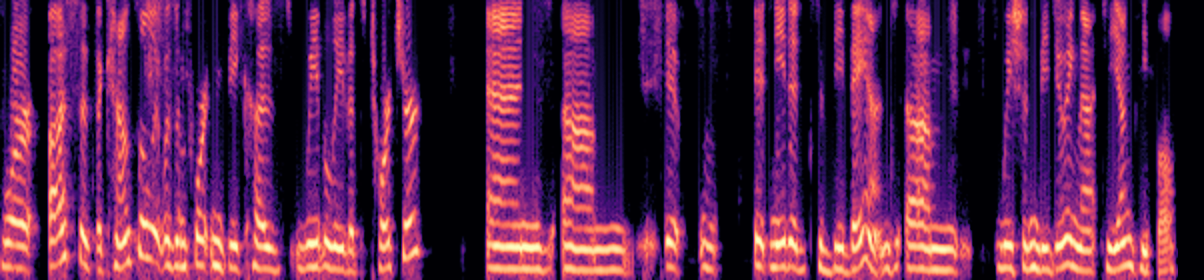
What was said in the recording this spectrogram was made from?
for us at the council, it was important because we believe it's torture, and um, it it needed to be banned. Um, we shouldn't be doing that to young people.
